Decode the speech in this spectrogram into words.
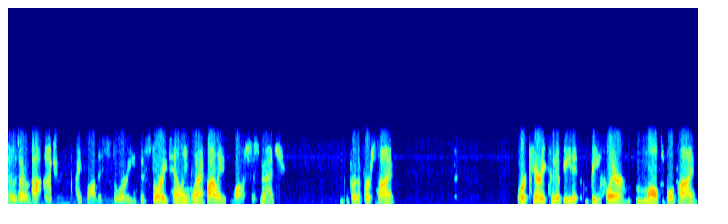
So in terms of I, I, I saw the story, the storytelling when I finally watched this match for the first time, where Kerry could have beat it, beat Flair multiple times,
